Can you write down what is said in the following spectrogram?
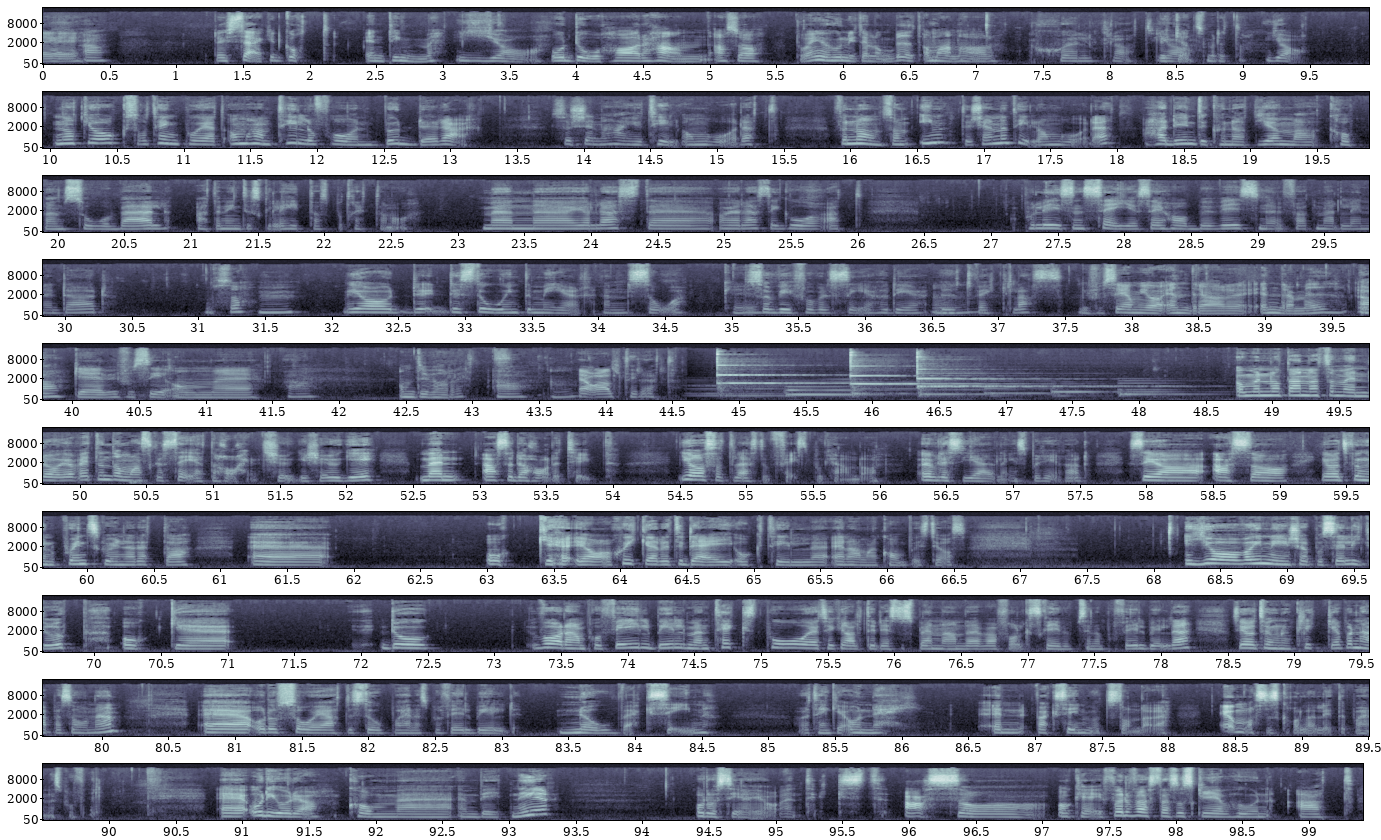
Det har ju säkert gått en timme. ja, Och då har han, alltså då har han ju hunnit en lång bit om han har självklart. Lyckats med detta. ja. Något jag också tänkt på är att om han till och från bodde där så känner han ju till området. För någon som inte känner till området hade ju inte kunnat gömma kroppen så väl att den inte skulle hittas på 13 år. Men eh, jag läste, och jag läste igår att polisen säger sig ha bevis nu för att Madeleine är död. Alltså, Mm. Ja, det, det stod inte mer än så. okej. Så vi får väl se hur det Mm. utvecklas. Vi får se om jag ändrar, ändrar mig Ja. och eh, vi får se om, eh, Ja, om du har rätt. ja. Ja. jag har alltid rätt. Ja, men något annat som ändå, jag vet inte om man ska säga att det har hänt 2020, men alltså det har det typ. Jag satt och läste på Facebook häromdagen och jag blev så jävla inspirerad. Så jag, alltså, jag var tvungen att printscreena detta. Eh, och jag skickade till dig och till en annan kompis till oss. Jag var inne i en köp och säljgrupp och eh, då var det en profilbild med en text på och jag tycker alltid det är så spännande vad folk skriver på sina profilbilder. Så jag var tvungen att klicka på den här personen. Eh, och då såg jag att det stod på hennes profilbild No vaccine. Och då tänker jag, åh nej, en vaccinmotståndare. Jag måste scrolla lite på hennes profil. Eh, och det gjorde jag. Kom eh, en bit ner. Och då ser jag en text. Alltså, okej. För det första så skrev hon att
